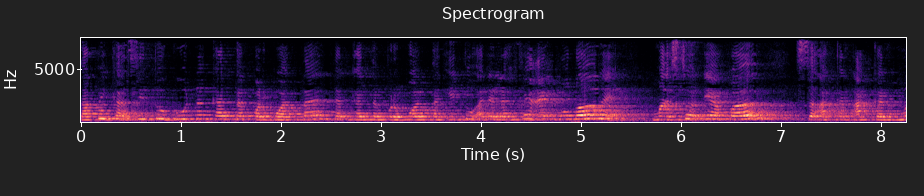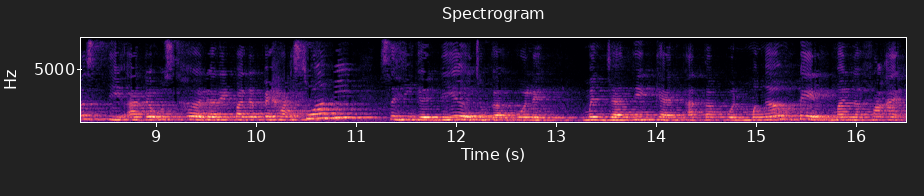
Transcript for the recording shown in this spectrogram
Tapi kat situ guna kata perbuatan dan kata perbuatan itu adalah fi'il mudhari. Maksud dia apa? Seakan-akan mesti ada usaha daripada pihak suami sehingga dia juga boleh menjadikan ataupun mengambil manfaat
